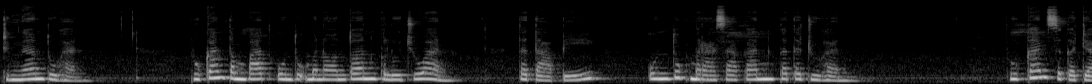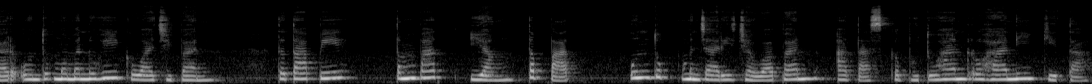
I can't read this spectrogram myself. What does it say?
dengan Tuhan. Bukan tempat untuk menonton kelucuan, tetapi untuk merasakan keteduhan. Bukan sekedar untuk memenuhi kewajiban, tetapi tempat yang tepat untuk mencari jawaban atas kebutuhan rohani kita.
